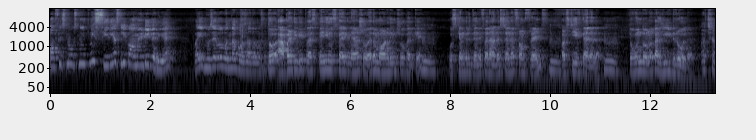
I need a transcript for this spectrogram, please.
ऑफ़िस में उसने इतनी सीरियसली कॉमेडी करी है। भाई मुझे वो बंदा बहुत ज़्यादा पसंद तो एप्पल टीवी प्लस पे ही उसका एक नया शो है द मॉर्निंग शो करके। हम्म। उसके अंदर जेनिफर एनिस्टन है फ्रॉम फ्रेंड्स और स्टीव कैरल है। हम्म। तो उन दोनों का लीड रोल है। अच्छा।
